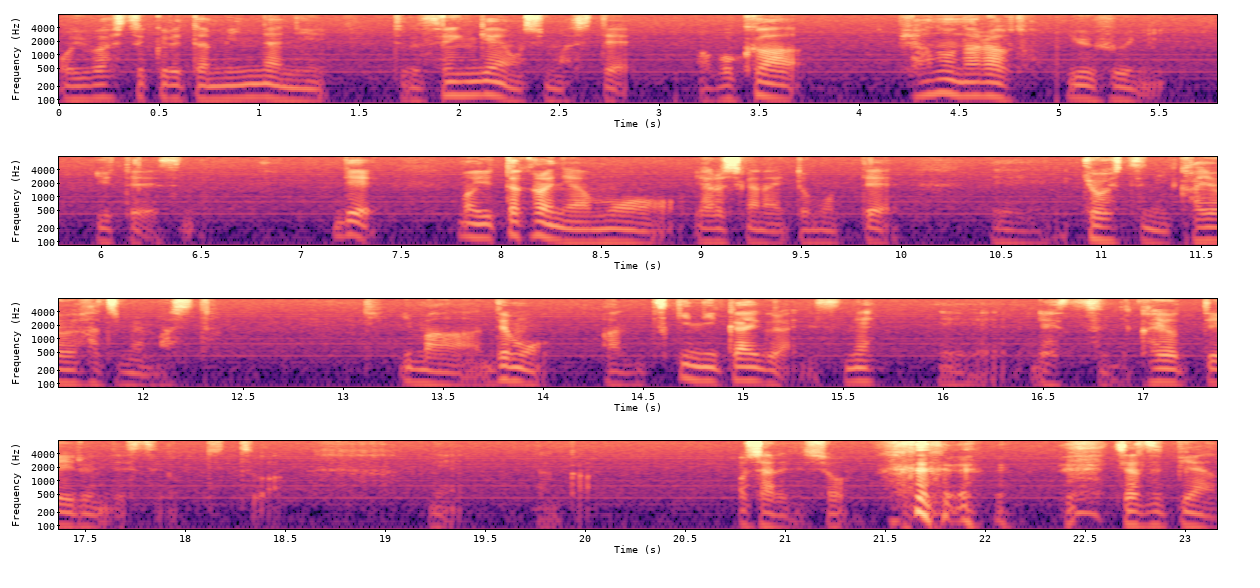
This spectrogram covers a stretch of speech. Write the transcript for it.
お祝いしてくれたみんなにちょっと宣言をしまして、まあ僕はピアノを習うというふうに言ってですね。で、まあ、言ったからにはもうやるしかないと思って、えー教室に通い始めました。今でもあの月2回ぐらいですね、えーレッスンに通っているんですよ実は。ねなんかおしゃれでしょ？ジャズピアノ、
